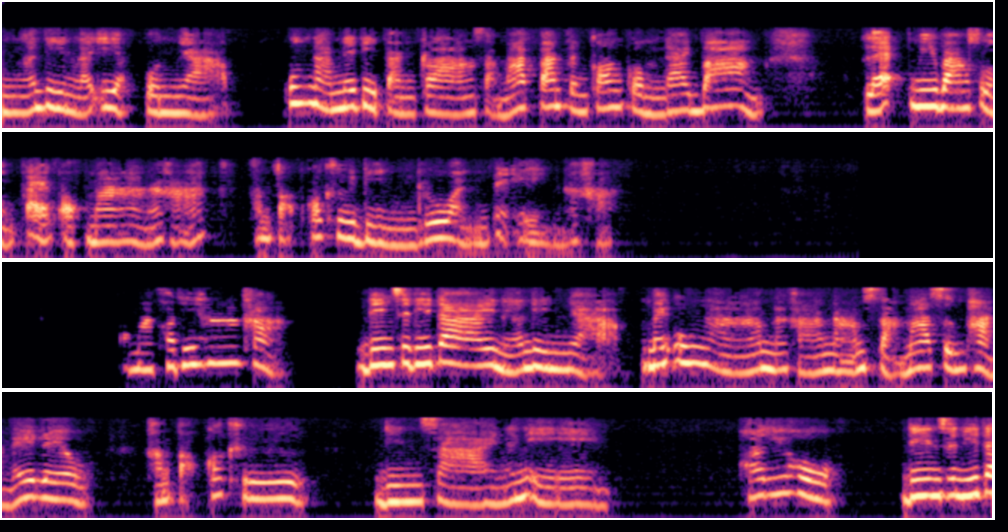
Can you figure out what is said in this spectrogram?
เนื้อดินละเอียดปนหยาบ อุ้มน้ำในดีปานกลาง สามารถปั้นเป็นก้อนกลมได้บ้าง และมีบางส่วนแตกออกมานะคะคำตอบก็คือดินร่วนนั่นเองนะคะ ต่อมาข้อที่ 5 ค่ะ ดินชนิดใดเนื้อดินหยาบไม่อุ้มน้ำนะคะ น้ำสามารถซึมผ่านได้เร็วคำตอบก็คือ ดินทรายนั่นเอง ข้อที่ 6 ดินชนิดใด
